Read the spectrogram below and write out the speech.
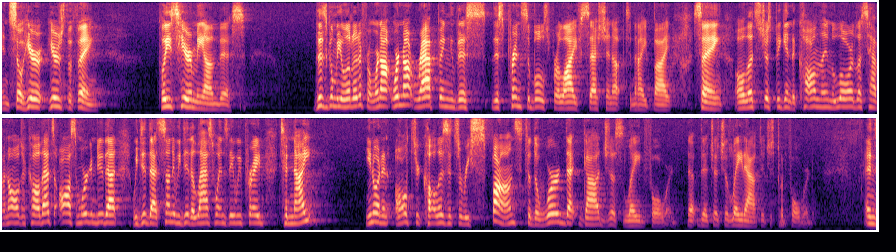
And so here, here's the thing. Please hear me on this. This is going to be a little different. We're not, we're not wrapping this, this principles for life session up tonight by saying, oh, let's just begin to call in the name of the Lord. Let's have an altar call. That's awesome. We're going to do that. We did that Sunday. We did it last Wednesday. We prayed. Tonight, you know what an altar call is? It's a response to the word that God just laid forward, that, that just laid out, that just put forward. And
